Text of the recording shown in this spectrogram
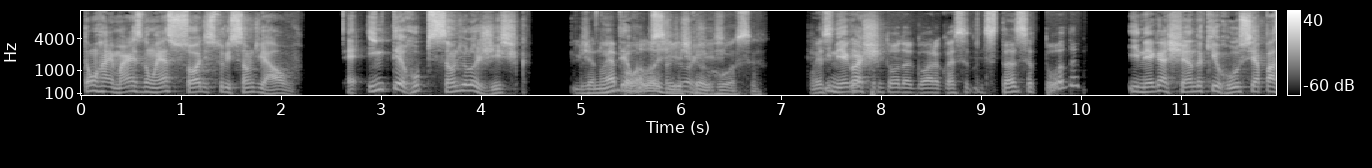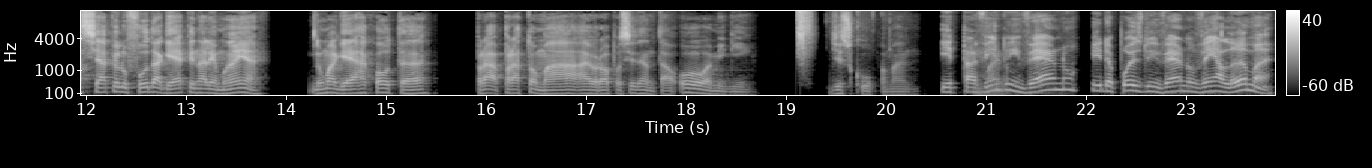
Então, o HIMARS não é só destruição de alvo, é interrupção de logística. Já não é boa logística, logística. russa. Com esse e nego ach... todo agora, com essa distância toda. E nego achando que Rússia ia passear pelo Fulda Gap na Alemanha numa guerra com a OTAN para tomar a Europa Ocidental. Ô, oh, amiguinho, desculpa, mano. E tá não vindo o inverno e depois do inverno vem a lama.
